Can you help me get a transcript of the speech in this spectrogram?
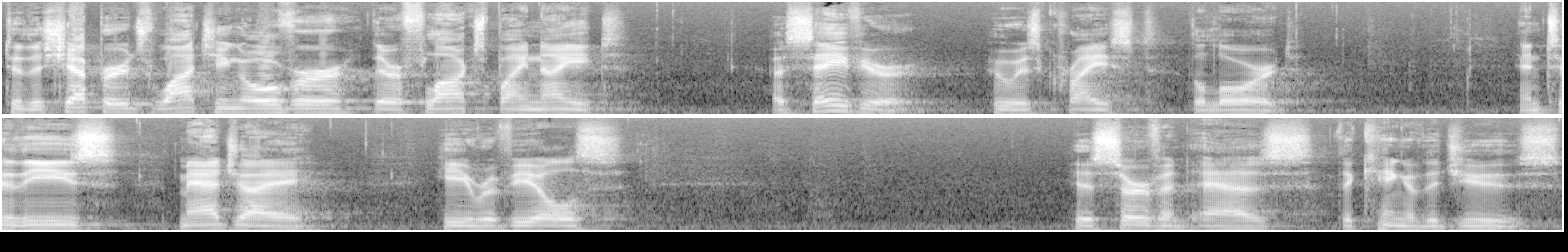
to the shepherds watching over their flocks by night, a Savior who is Christ the Lord. And to these magi, he reveals his servant as the King of the Jews.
